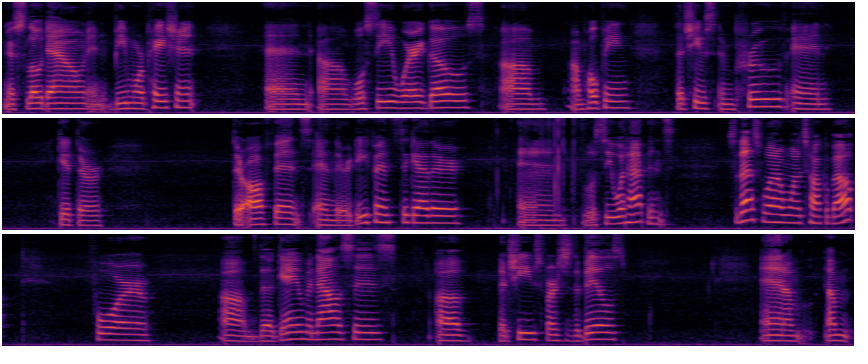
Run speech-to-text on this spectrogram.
know slow down and be more patient, and uh, we'll see where it goes. Um, I'm hoping the Chiefs improve and get their their offense and their defense together and we'll see what happens. So that's what I want to talk about for um, the game analysis of the Chiefs versus the Bills. And I'm I'm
